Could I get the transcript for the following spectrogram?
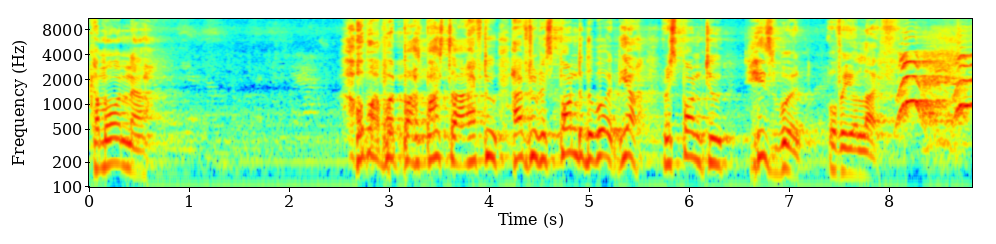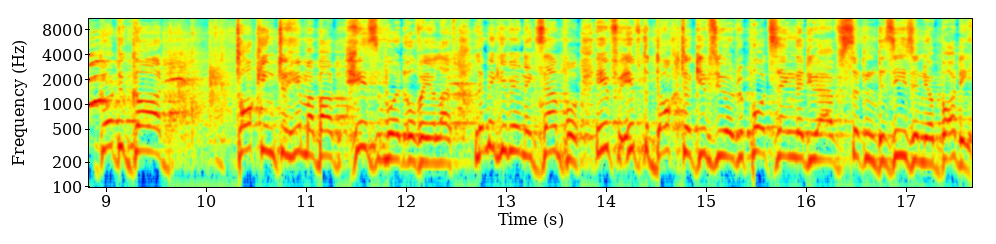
Come on now. Oh, but, but Pastor, I have to I have to respond to the word. Yeah, respond to His word over your life. Go to God, talking to Him about His word over your life. Let me give you an example. If if the doctor gives you a report saying that you have certain disease in your body,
